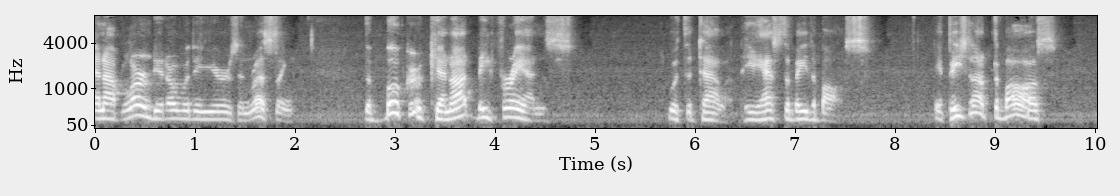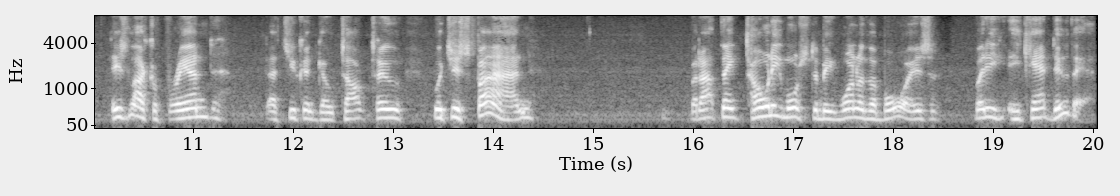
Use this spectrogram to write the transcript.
and I've learned it over the years in wrestling. The booker cannot be friends with the talent. He has to be the boss. If he's not the boss, he's like a friend that you can go talk to, which is fine. But I think Tony wants to be one of the boys, but he, he can't do that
